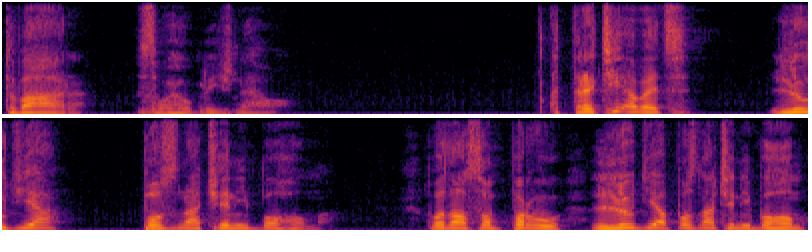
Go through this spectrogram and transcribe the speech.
tvár svojho blížneho. A tretia vec, ľudia poznačení Bohom. Povedal som prvú, ľudia poznačení Bohom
